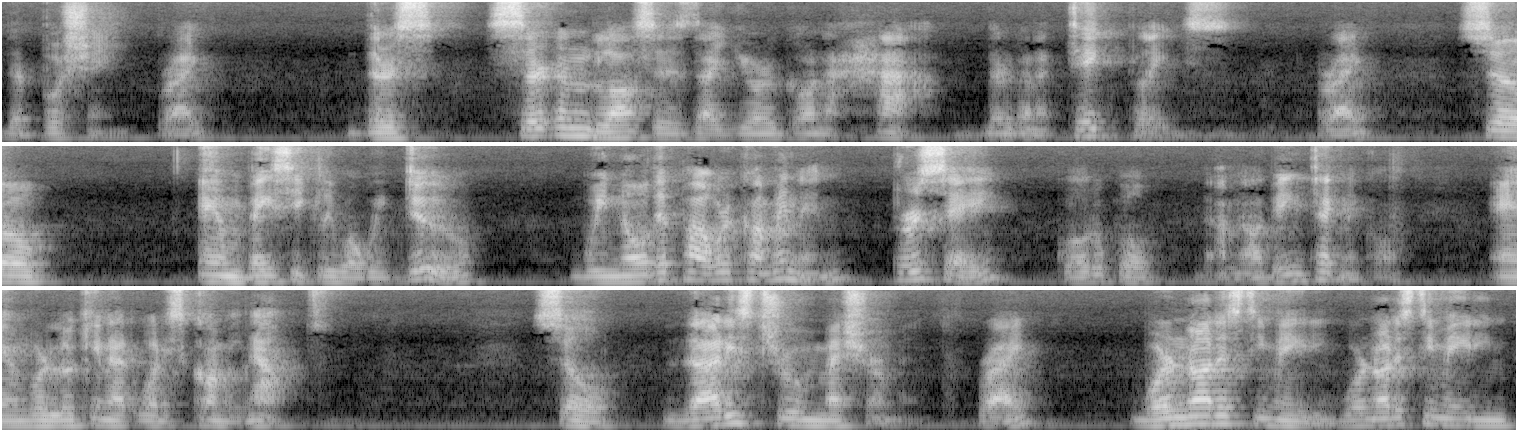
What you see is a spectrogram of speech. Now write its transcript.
the bushing right there's certain losses that you're going to have they're going to take place right so and basically what we do we know the power coming in per se, quote unquote, I'm not being technical, and we're looking at what is coming out. So that is true measurement, right? We're not estimating. We're not estimating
